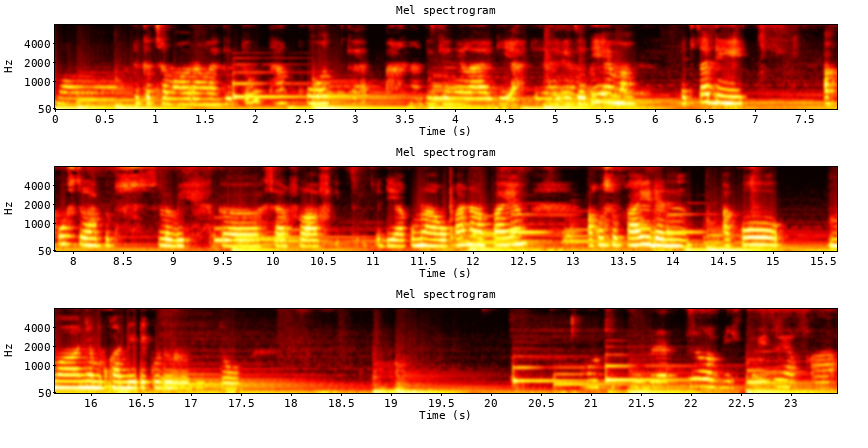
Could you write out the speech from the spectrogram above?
mau deket sama orang lagi tuh takut kayak ah nanti gini lagi ah gini lagi. Iya, jadi emang itu tadi aku setelah putus lebih ke self love gitu jadi aku melakukan apa yang aku sukai dan aku menyembuhkan diriku dulu gitu. Oh gitu. Berarti lebih ke itu ya kak.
